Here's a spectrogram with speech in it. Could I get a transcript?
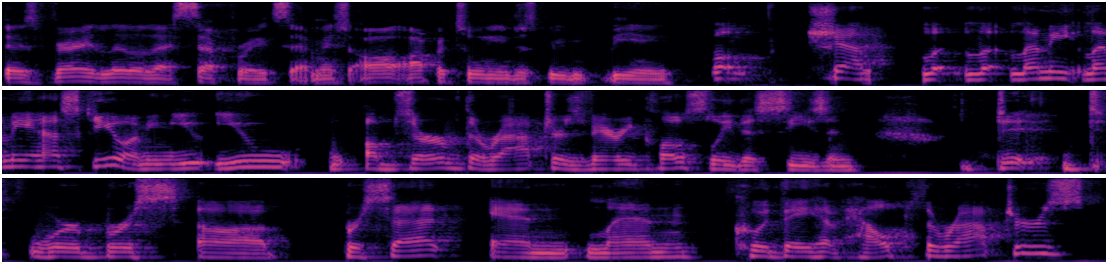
there's very little that separates them. It's all opportunity just be, being. Well, Shep, l- l- let me let me ask you. I mean, you you observed the Raptors very closely this season. Did, did were Briss, uh, Brissett and Len could they have helped the Raptors?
